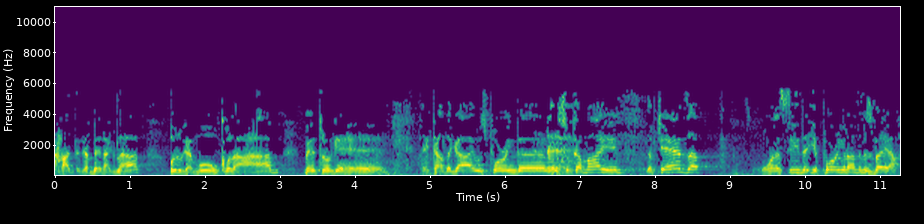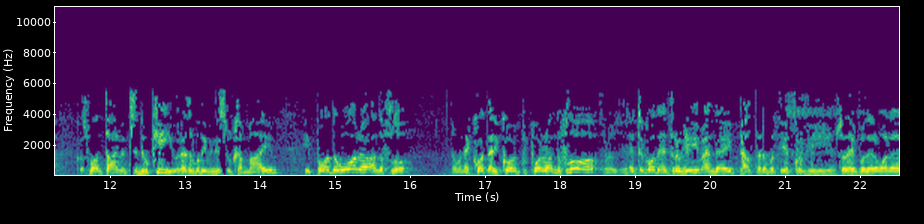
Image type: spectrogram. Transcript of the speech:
אחד לגבי רגליו, ורגמו כל העם באתרוגיהם. They tell the guy who's pouring the Nisuk Hamayim, lift your hands up. We want to see that you're pouring it on the Mizbeach. Because one time in Tzeduki, who doesn't believe in Nisuk Hamayim, he poured the water on the floor. And when they caught that, he caught, poured it on the floor. They took all the etrogim and they pelted him with the etrogim. So therefore, they don't want to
